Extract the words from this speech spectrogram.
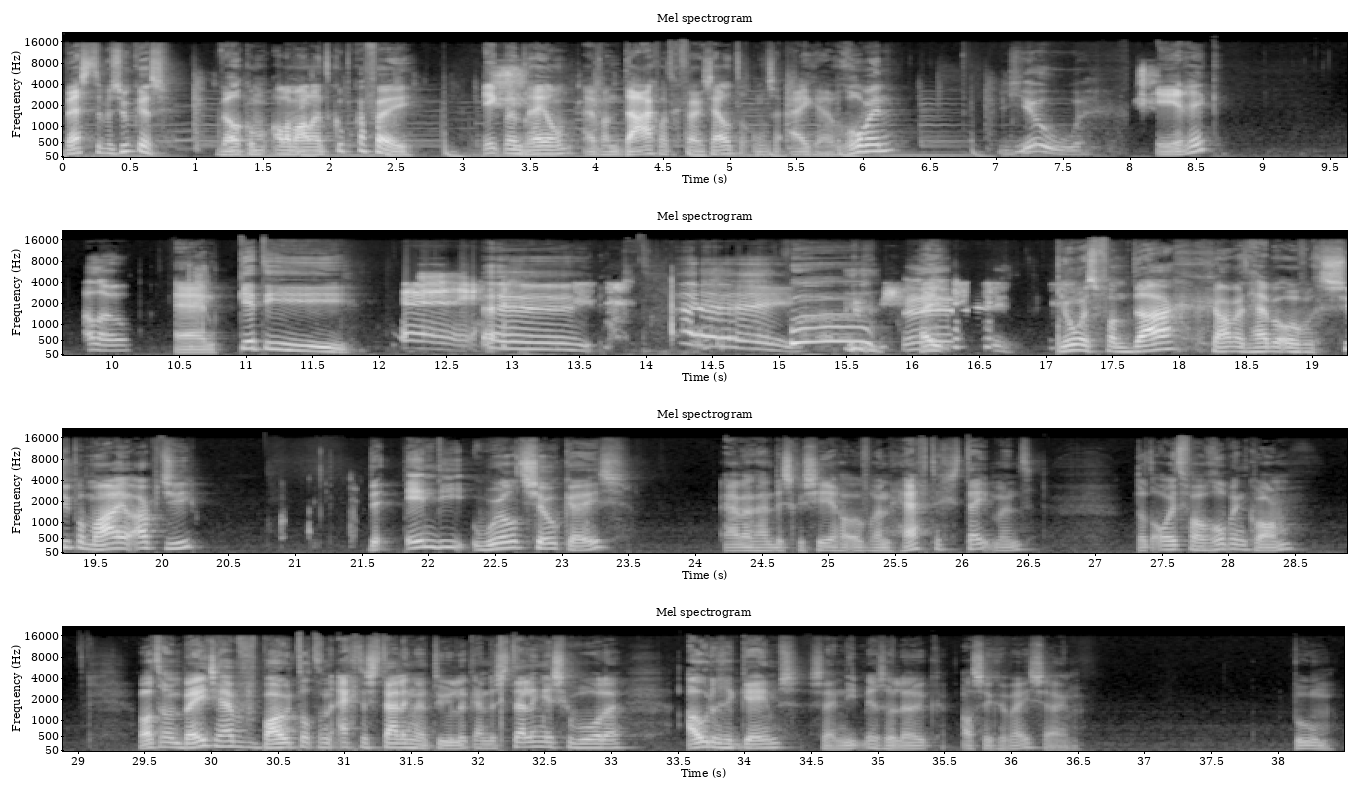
Beste bezoekers, welkom allemaal in het Koepcafé. Ik ben Dreon en vandaag wordt vergezeld door onze eigen Robin, Yo. Erik Hallo. en Kitty. Hey. Hey! Hey. Woe! Hey, jongens, vandaag gaan we het hebben over Super Mario RPG. De Indie World Showcase. En we gaan discussiëren over een heftig statement dat ooit van Robin kwam. Wat we een beetje hebben verbouwd tot een echte stelling natuurlijk. En de stelling is geworden: oudere games zijn niet meer zo leuk als ze geweest zijn. Boom.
